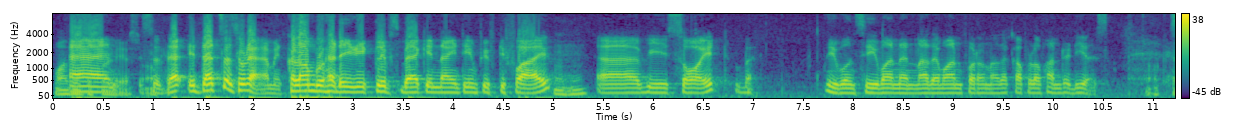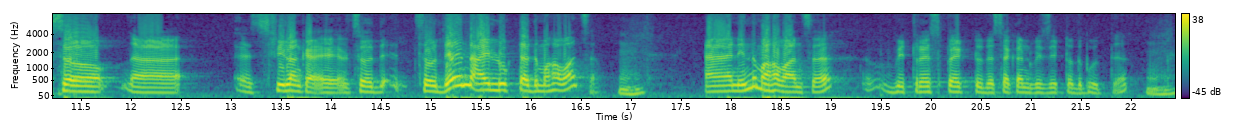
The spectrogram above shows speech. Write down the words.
Once in And 600 years. so that, it, that's also rare. I mean, Colombo had an eclipse back in 1955. Mm-hmm. Uh, we saw it, but we won't see one another one for another couple of hundred years. Okay. So uh, uh, Sri Lanka. Uh, so th- so then I looked at the Mahavansa, Mm-hmm. and in the Mahavansa, with respect to the second visit to the Buddha, Mm-hmm.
